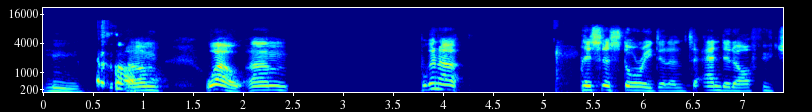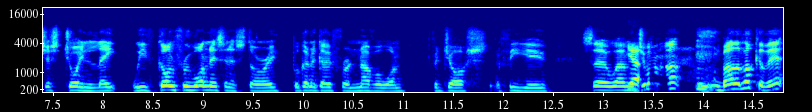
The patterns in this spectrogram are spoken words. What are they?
Mm. Um, well, um, we're gonna listen to a story, Dylan, to end it off. You've just joined late. We've gone through one listener story. We're gonna go for another one for Josh and for you. So, um, Yep. Jemima, by the look of it,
